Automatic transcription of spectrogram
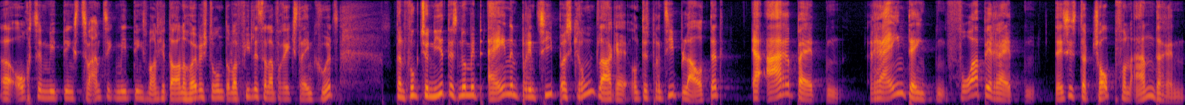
äh, 18 Meetings, 20 Meetings, manche dauern eine halbe Stunde, aber viele sind einfach extrem kurz, dann funktioniert es nur mit einem Prinzip als Grundlage und das Prinzip lautet, erarbeiten, reindenken, vorbereiten, das ist der Job von anderen,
